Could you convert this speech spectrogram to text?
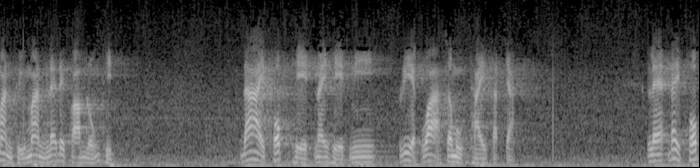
มั่นถือมั่น และด้วยความหลงผิด ได้พบเหตุในเหตุนี้เรียกว่าสมุทัยสัจจะ และได้พบ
